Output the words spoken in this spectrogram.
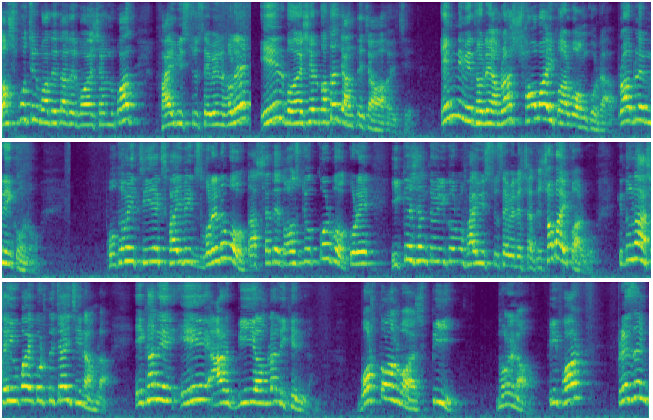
দশ বছর বাদে তাদের বয়সের অনুপাত ফাইভ ইস টু সেভেন হলে এর বয়সের কথা জানতে চাওয়া হয়েছে। এমনি মেথডে আমরা সবাই পারব অঙ্কটা প্রবলেম নেই কোনো। প্রথমে থ্রি এক্স ফাইভ এক্স ধরে নেব, তার সাথে দশ যোগ করব, করে ইকুয়েশন তৈরি করব ফাইভ ইস টু সেভেনের সাথে, সবাই পারব। কিন্তু না, সেই উপায় করতে চাইছি না আমরা। এখানে এ আর বি আমরা লিখে দিলাম বর্তমান বয়স পি ধরে নাও পি ফর প্রেজেন্ট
